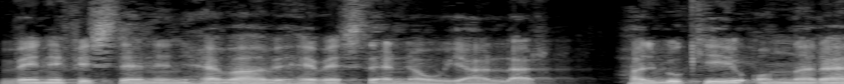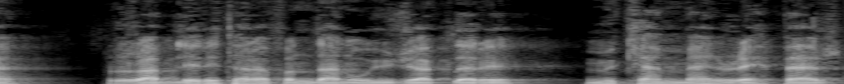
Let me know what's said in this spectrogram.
ve nefislerinin heva ve heveslerine uyarlar. Halbuki onlara Rableri tarafından uyacakları mükemmel rehber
